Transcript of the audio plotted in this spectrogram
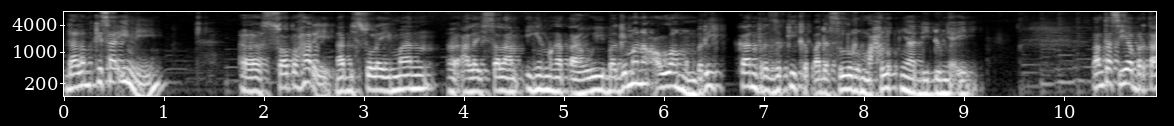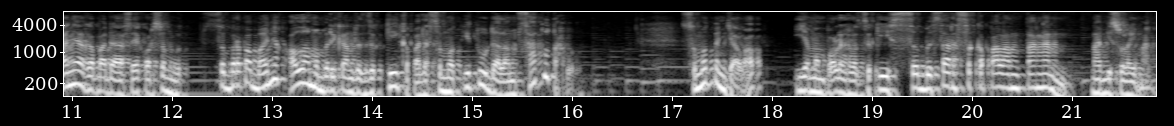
Dalam kisah ini, uh, suatu hari Nabi Sulaiman uh, alaihissalam ingin mengetahui bagaimana Allah memberikan rezeki kepada seluruh makhluknya di dunia ini. Lantas ia bertanya kepada seekor semut, seberapa banyak Allah memberikan rezeki kepada semut itu dalam satu tahun? Semut menjawab, ia memperoleh rezeki sebesar sekepalan tangan Nabi Sulaiman.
